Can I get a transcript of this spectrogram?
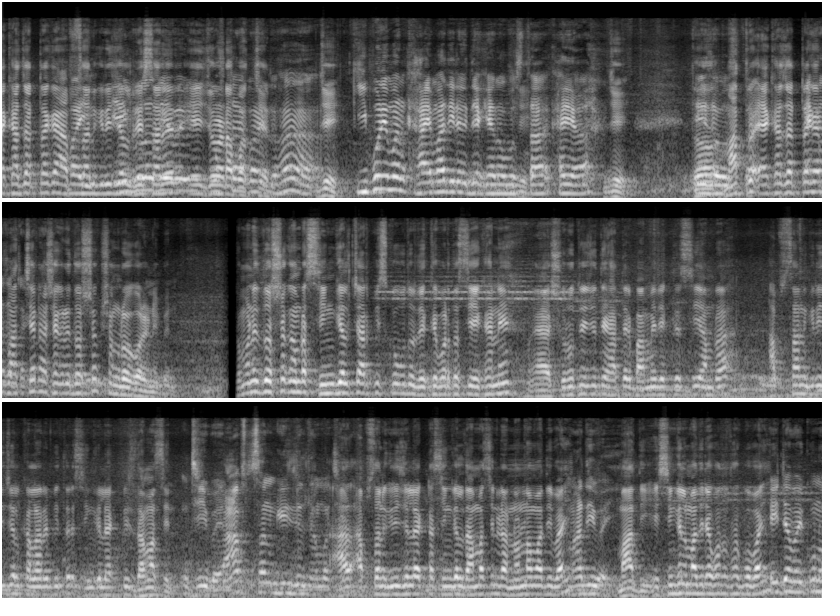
এক হাজার টাকা আফসান গ্রিজেল রেসারের এই জোড়াটা পাচ্ছেন। হ্যাঁ। জি। কি পরিমাণ খায় মাদিরে দেখেন অবস্থা খাইয়া। জি। তো। মাত্র এক হাজার টাকা। পাচ্ছেন আশা করি দর্শক সংগ্রহ করে নেবেন। সমানের দর্শক আমরা সিঙ্গেল চার পিস কবুতর দেখতে পারতেছি এখানে। শুরুতে যদি হাতের বামে দেখতেছি আমরা আফসান গ্রিজেল কালারের ভিতরে সিঙ্গেল এক পিস দামাসিন জি ভাই আফসান গ্রিজেল দামাসিন আর আফসান গ্রিজেল একটা সিঙ্গেল দামাসিন এটা নন্না মাদি ভাই? মাদি ভাই। মাদি। এই সিঙ্গেল মাদিটা কত থাকব ভাই? এটা ভাই কোনো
